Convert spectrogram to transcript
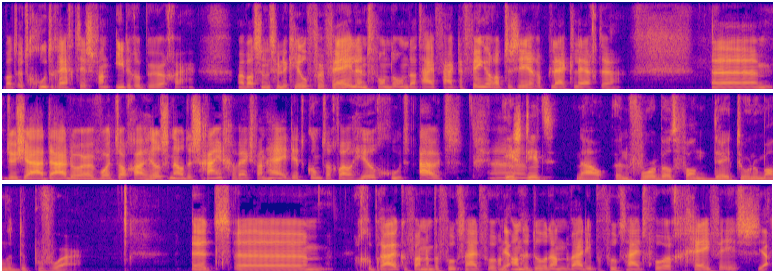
Wat het goed recht is van iedere burger. Maar wat ze natuurlijk heel vervelend vonden, omdat hij vaak de vinger op de zere plek legde. Ehm, dus ja, daardoor wordt toch al heel snel de schijn gewekt van... hé, hey, dit komt toch wel heel goed uit. Is Ehm, dit nou een voorbeeld van détournement de pouvoir? Het ehm, gebruiken van een bevoegdheid voor een Ja. ander doel... dan waar die bevoegdheid voor gegeven is? Ja.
